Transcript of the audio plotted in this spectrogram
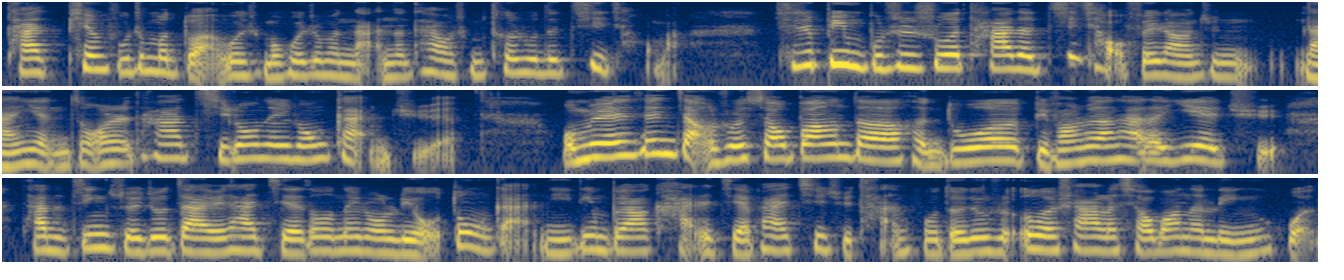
它篇幅这么短，为什么会这么难呢？它有什么特殊的技巧吗？其实并不是说它的技巧非常去难演奏，而是它其中的一种感觉。我们原先讲说肖邦的很多，比方说像他的夜曲，它的精髓就在于它节奏那种流动感。你一定不要卡着节拍器去弹，否则就是扼杀了肖邦的灵魂。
